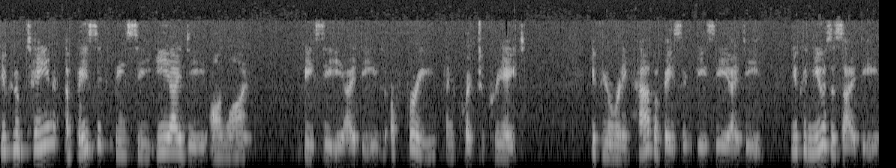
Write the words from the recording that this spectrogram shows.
You can obtain a basic BC EID online. BC EIDs are free and quick to create. If you already have a basic BC EID, you can use this ID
